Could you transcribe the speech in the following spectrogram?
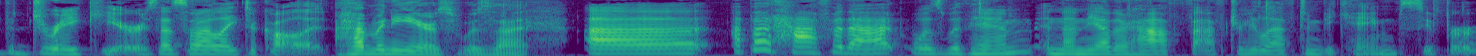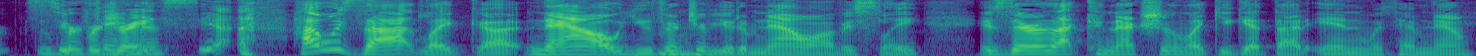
the Drake years. That's what I like to call it. How many years was that? Uh, about half of that was with him, and then the other half after he left and became super, Super Drake? famous. Yeah. How is that like uh, now? You've interviewed him now, obviously. Is there that connection, like you get that in with him now?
